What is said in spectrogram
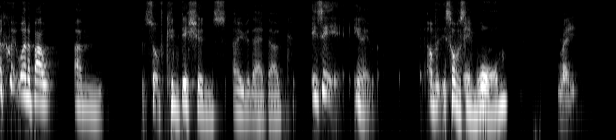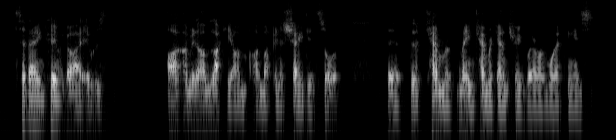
a quick one about um, sort of conditions over there, Doug. Is it you know? It's obviously it, warm. Mate, today in Kumagai, it was. I, I mean, I'm lucky. I'm I'm up in a shaded sort of the the camera main camera gantry where I'm working is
